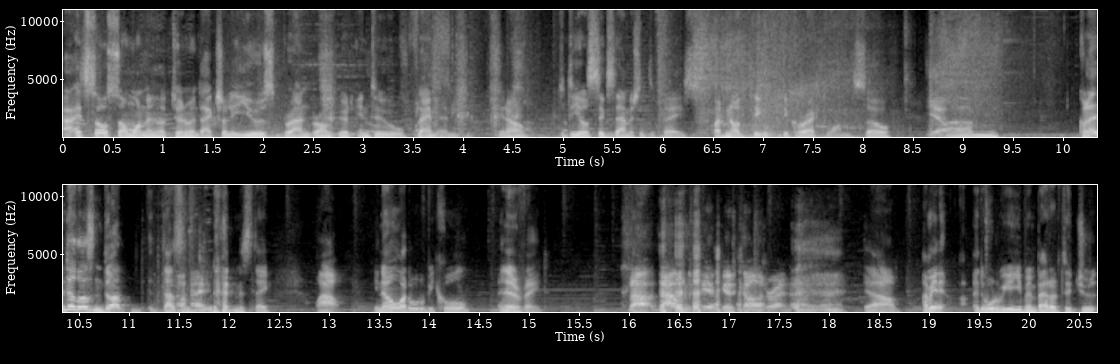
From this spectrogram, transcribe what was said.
I saw someone in a tournament actually use Brann Bronzebeard into Flame Imp, you know, to deal six damage to the face, but not the, the correct one. So, Yeah. um, Kolento doesn't do, doesn't Oh, hey. do that mistake. Wow, you know what would be cool? An Innervate. that that would be a good card right now. yeah. Yeah, I mean, it would be even better to ju-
